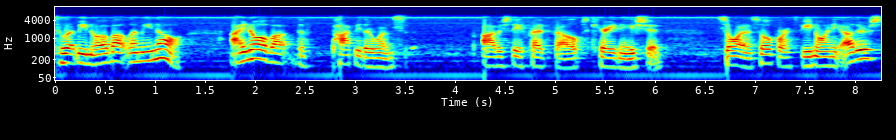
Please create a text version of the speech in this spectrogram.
to let me know about, let me know. I know about the popular ones. Obviously Fred Phelps, Carrie Nation, so on and so forth. If you know any others,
